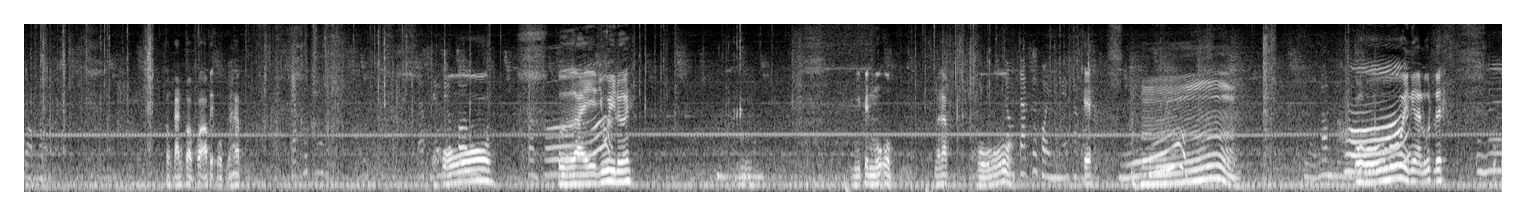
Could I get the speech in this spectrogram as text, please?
กรอบหน่อยต้องการกรอบก็เอาไปอบนะครับ จับให้แห้งจับเดี๋ยวโอ้เดี๋ยวโหพอโอ้โหเปื่อยยุ่ยเลย มีเป็นหมูอบนะครับ โอ้โหต้องจักคือคอยยังไงครับโอเค นี่ อืม เลยร่อนมา โอ้ยเนื้ อรุดเลย โอ้โห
